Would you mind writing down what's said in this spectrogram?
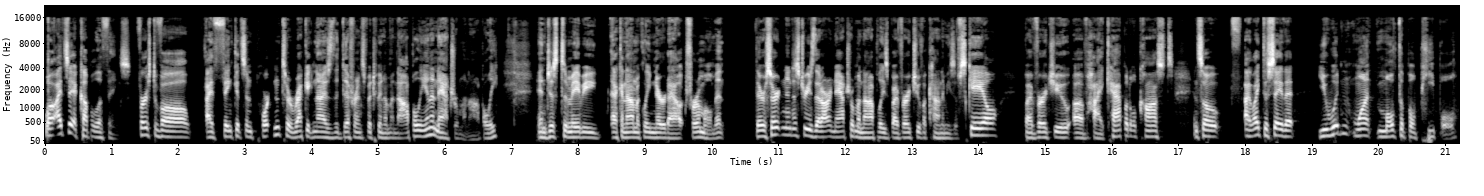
Well, I'd say a couple of things. First of all, I think it's important to recognize the difference between a monopoly and a natural monopoly. And just to maybe economically nerd out for a moment, there are certain industries that are natural monopolies by virtue of economies of scale, by virtue of high capital costs. And so I like to say that you wouldn't want multiple people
